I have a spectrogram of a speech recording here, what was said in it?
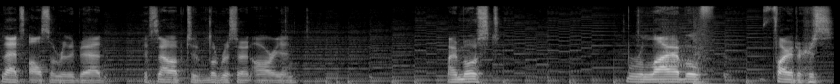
That's also really bad. It's now up to Larissa and Aryan. My most reliable fighters.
